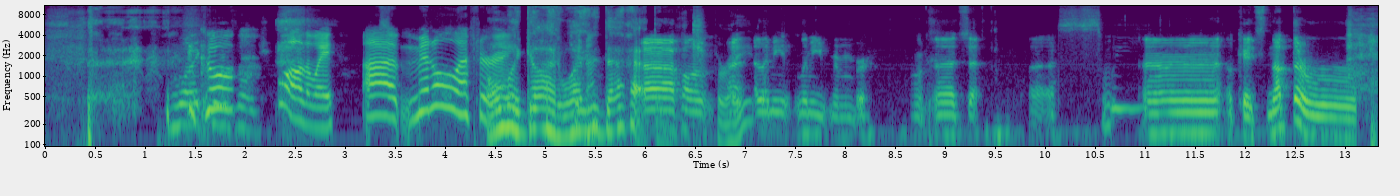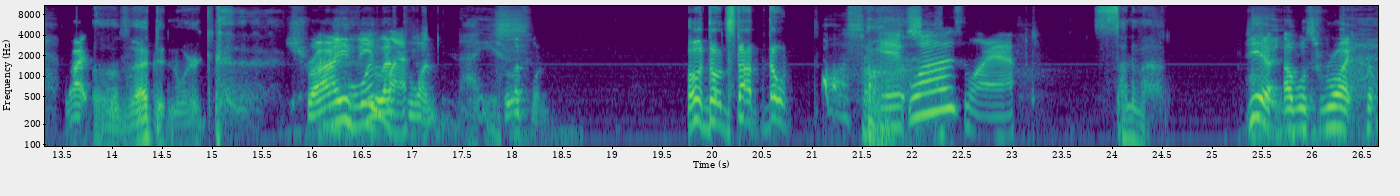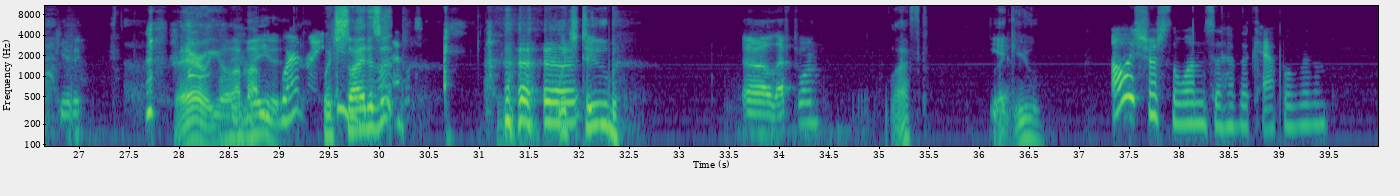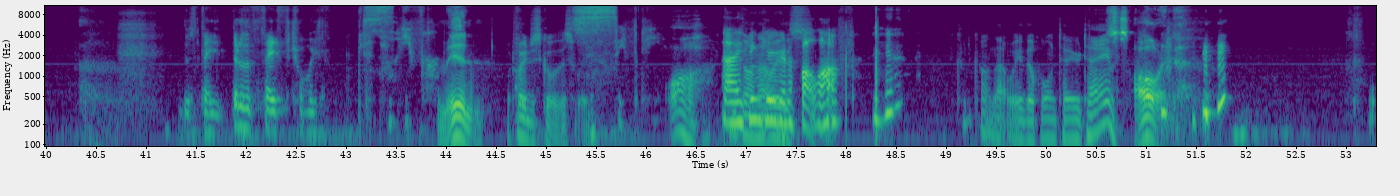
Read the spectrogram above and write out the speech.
Why Cool. cornforge? Go all the way. Uh, middle, left, or right? Oh my god, why Yeah. did that happen? Uh, hold on. Right? Uh, let me let me remember. Hold on. Uh, it's a, uh, Sweet. uh, okay, it's not the right. oh, that didn't work. Try the One left, left. one. Nice. The left one. oh, don't stop, don't. Awesome. It was left. Son of a. Yeah, I was right. Get it. There we go. I'm up. Made You it. weren't right. Which You side is it? left. Which tube? uh, left one? Left. Yeah. Thank you. I always trust the ones that have the cap over them. The safe, they're the safe choice. Safe. I'm in. What if I just go this way? Safety. Oh, I think you're gonna fall off. Could have gone that way the whole entire time. Solid.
